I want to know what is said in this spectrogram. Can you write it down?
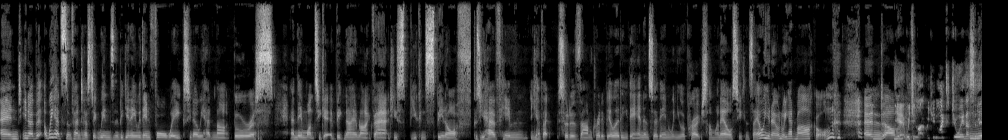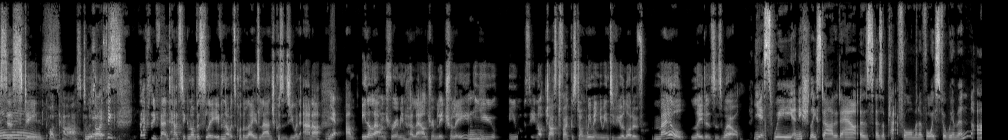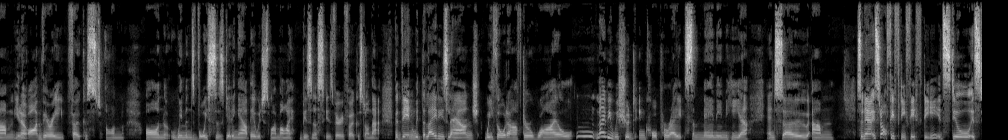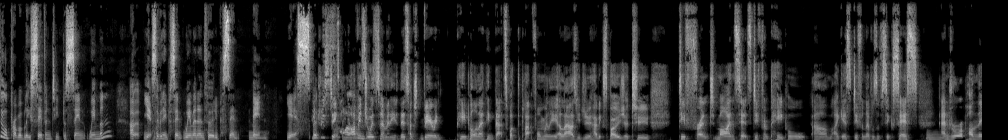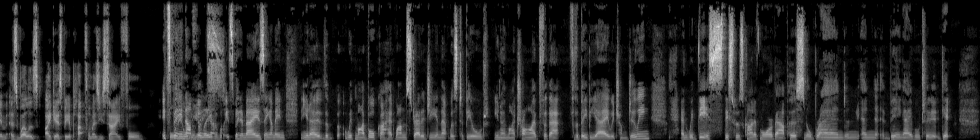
And, you know, but we had some fantastic wins in the beginning. Within four weeks, you know, we had Mark Bouris. And then once you get a big name like that, you, you can spin off because you have him, you have that sort of um, credibility then. And so then when you approach someone else, you can say, oh, you know, and we had Mark on. and, um, yeah, would you like, would you like to join us in yes. this esteemed podcast? Yes. So I think it's absolutely fantastic. And obviously, even though it's called the Ladies Lounge because it's you and Anna yeah. um, in a lounge room, in her lounge room, literally, mm. you you obviously not just focused on women, you interview a lot of male leaders as well. Yes, we initially started out as, as a platform and a voice for women. Um, you know, I'm very focused on on women's voices getting out there, which is why my business is very focused on that. But then with the ladies' lounge, we thought after a while, mm, maybe we should incorporate some men in here, and so um, So now it's not 50-50. It's still it's still probably 70% women. Uh, yeah, 70% women and 30% men. Yes. Interesting. Well, I've enjoyed so many. There's such varied people. And I think that's what the platform really allows you to do have exposure to different mindsets, different people, um, I guess, different levels of success mm. and draw upon them as well as, I guess, be a platform, as you say, for. It's been unbelievable. It's been amazing. I mean, you know, the, with my book, I had one strategy and that was to build, you know, my tribe for that for the BBA, which I'm doing. And with this, this was kind of more about personal brand and, and being able to get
